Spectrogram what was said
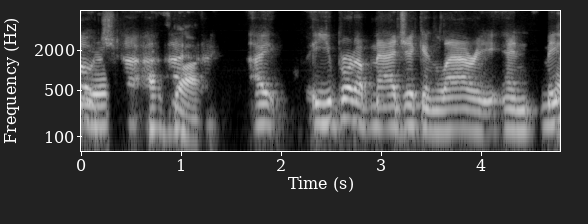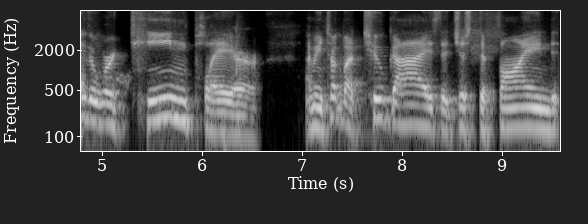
coach has I. I, I, you brought up Magic and Larry, and maybe yeah. the word team player. I mean, talk about two guys that just defined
